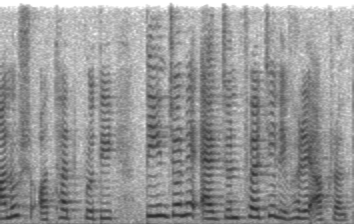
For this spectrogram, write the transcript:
মানুষ, অর্থাৎ প্রতি তিনজনে একজন ফ্যাটি লিভারে আক্রান্ত।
